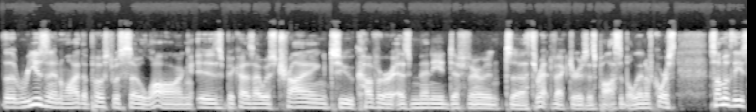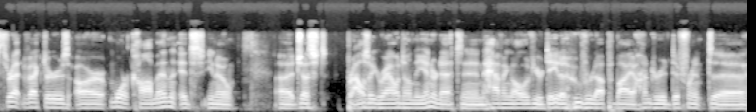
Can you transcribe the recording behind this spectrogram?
the reason why the post was so long is because I was trying to cover as many different uh, threat vectors as possible. And of course, some of these threat vectors are more common. It's, you know, uh, just browsing around on the internet and having all of your data hoovered up by a hundred different uh,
